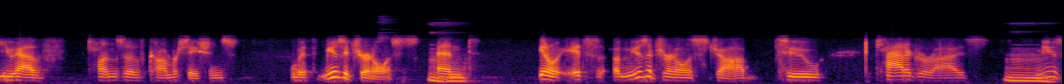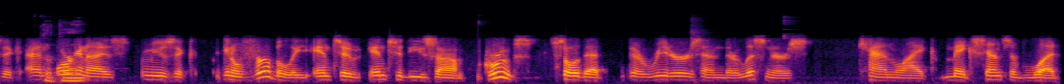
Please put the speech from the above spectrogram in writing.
you have tons of conversations with music journalists, Mhm. and you know, it's a music journalist's job to categorize Mm, music and organize music, you know, verbally into into these um, groups so that their readers and their listeners can like make sense of what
